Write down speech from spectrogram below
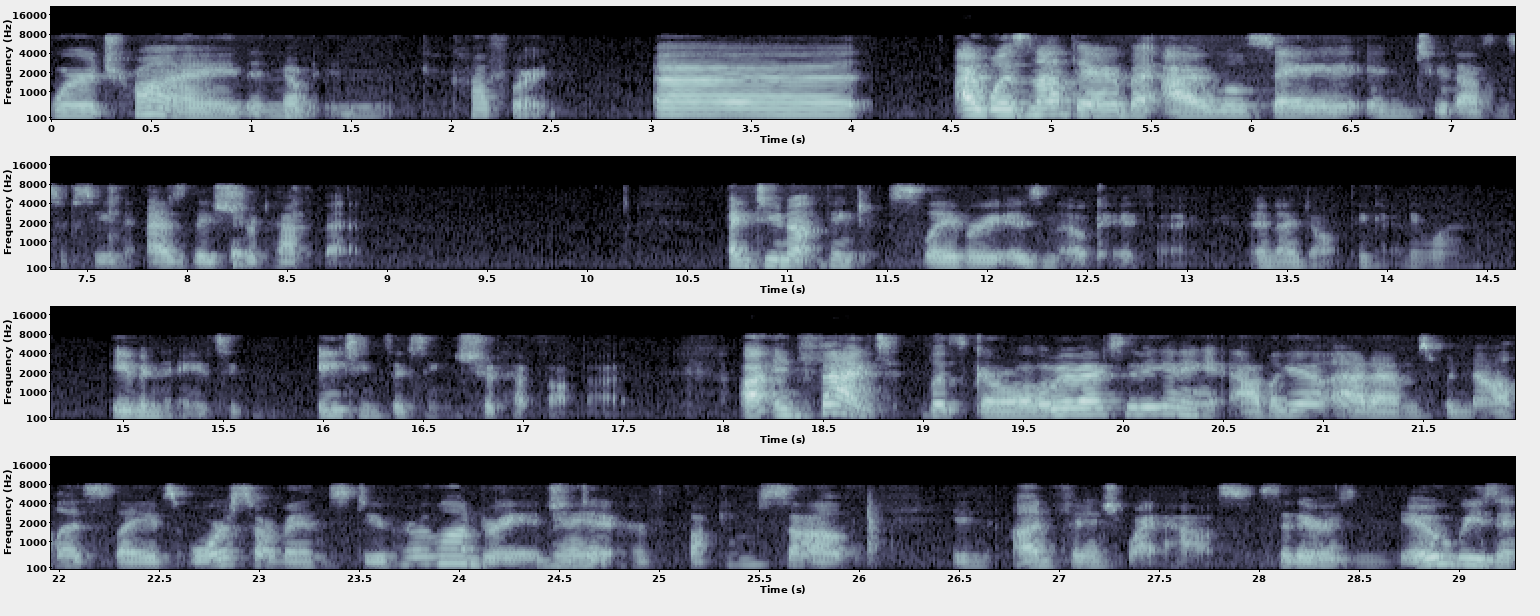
were tried and, Yep. and caught for it. Uh, I was not there, but I will say in 2016, as they should have been. I do not think slavery is an okay thing, and I don't think anyone, even in 18 1816, should have thought that. Uh, in fact, let's go all the way back to the beginning. Abigail Adams would not let slaves or servants do her laundry, and she did it her fucking self in an unfinished White House. So there is no reason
